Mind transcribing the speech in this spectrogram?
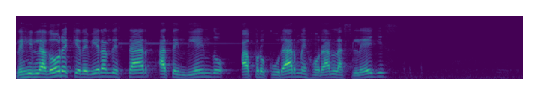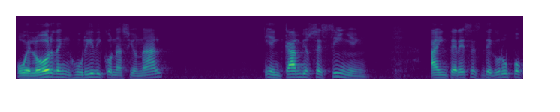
Legisladores que debieran de estar atendiendo a procurar mejorar las leyes o el orden jurídico nacional, y en cambio se ciñen a intereses de grupos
